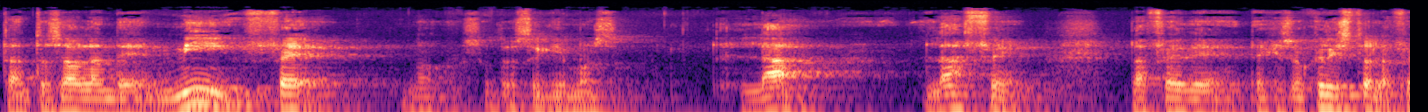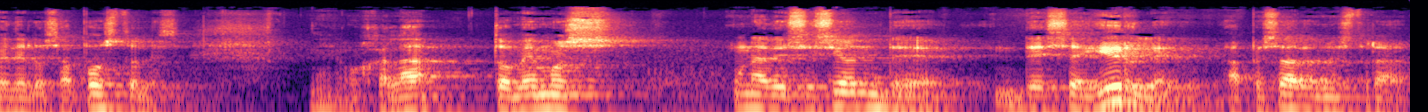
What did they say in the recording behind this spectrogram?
Tantos hablan de mi fe, ¿no? nosotros seguimos la, la fe, la fe de, Jesucristo, la fe de los apóstoles. ¿eh? Ojalá tomemos una decisión de, de, seguirle a pesar de nuestra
